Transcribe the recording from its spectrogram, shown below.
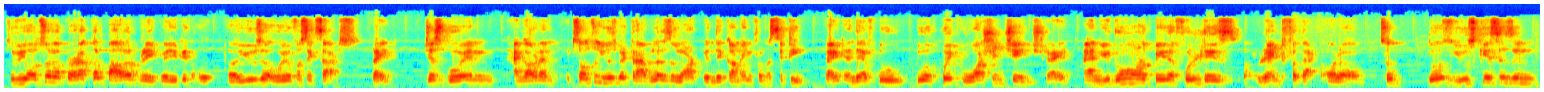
So we also have a product called Power Break where you can uh, use a Oyo for six hours, right? Just go in, hang out. And it's also used by travelers a lot when they come in from a city, right? And they have to do a quick wash and change, right? And you don't want to pay the full day's rent for that. Or a, so those use cases in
